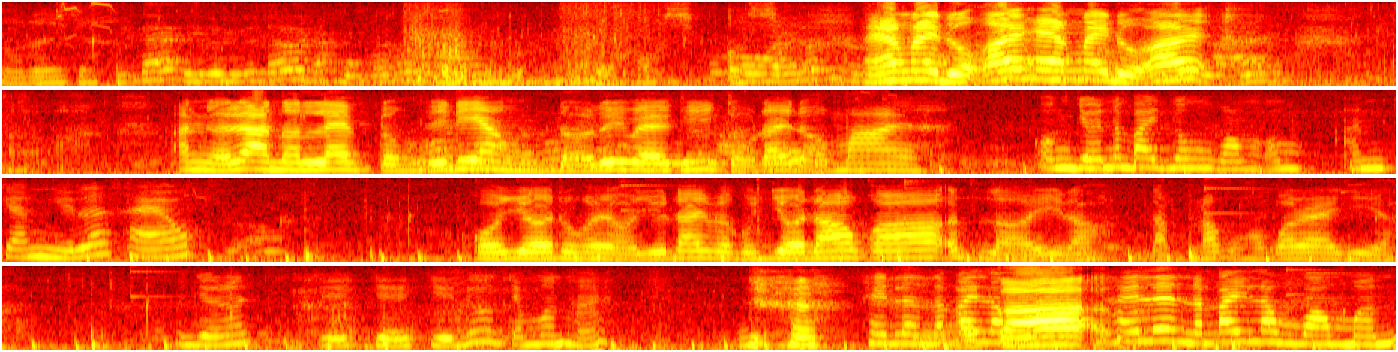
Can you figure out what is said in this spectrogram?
rồi đây kìa. Ôi, hang này được ấy hang này được ấy. Anh nghĩ là anh nên làm từng cái đen đỡ đi về cái chỗ đây đỡ mai con dơ nó bay lung vòng ông anh cho anh nghĩ là sao? Cô dơ thường hay ở dưới đây và cô dơ đó không có ích lợi gì đâu. Đập nó cũng không có ra gì à. Con dơ nó chị chị chị đưa cho mình hả? Hay là nó bay lòng hay là nó bay lòng vòng mình?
